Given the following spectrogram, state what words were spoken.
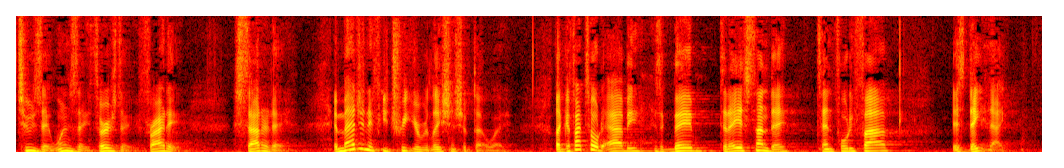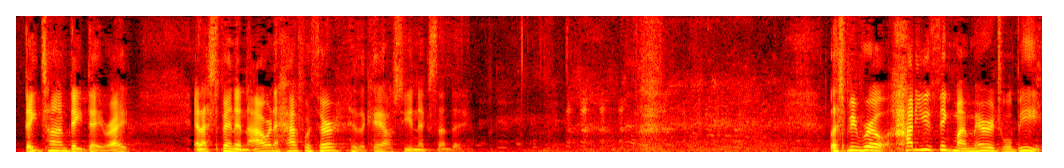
Tuesday, Wednesday, Thursday, Friday, Saturday. Imagine if you treat your relationship that way. Like if I told Abby, he's like, babe, today is Sunday, 1045, it's date night, date time, date day, right? And I spend an hour and a half with her. He's like, hey, I'll see you next Sunday. Let's be real. How do you think my marriage will be?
